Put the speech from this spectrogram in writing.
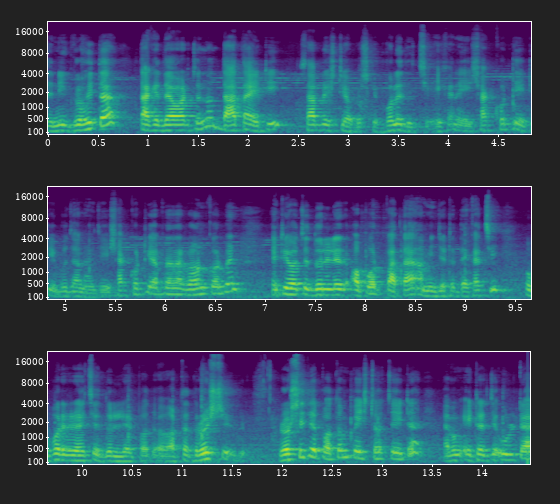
যিনি গ্রহিতা, তাকে দেওয়ার জন্য দাতা এটি সাব রেজিস্ট্রি অফিসকে বলে দিচ্ছে। এখানে এই স্বাক্ষরটি, এটি বোঝানো হয় যে এই স্বাক্ষরটি আপনারা গ্রহণ করবেন। এটি হচ্ছে দলিলের অপর পাতা, আমি যেটা দেখাচ্ছি। উপরে রয়েছে দলিলের অর্থাৎ রসি রসিদের প্রথম পেজটা হচ্ছে এটা এবং এটার যে উল্টা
